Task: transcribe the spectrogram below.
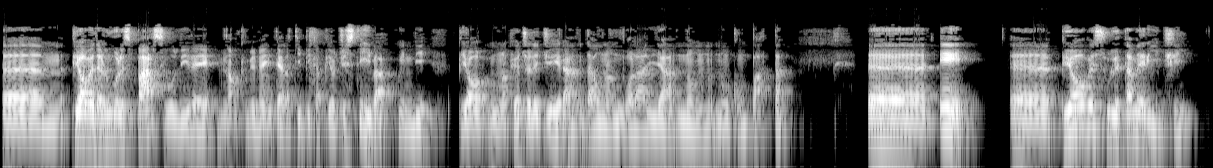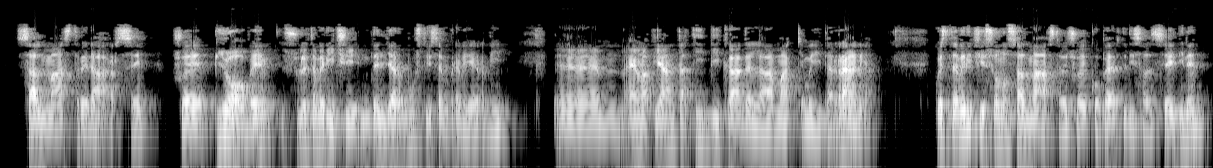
Um, piove da nuvole sparse vuol dire no, che ovviamente è la tipica pioggia estiva, quindi pio- una pioggia leggera da una nuvolaglia non, non compatta, uh, e uh, piove sulle tamerici, salmastre d'arse, cioè piove sulle tamerici degli arbusti sempreverdi. Eh, è una pianta tipica della macchia mediterranea. Queste tamerici sono salmastre, cioè coperte di salsedine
